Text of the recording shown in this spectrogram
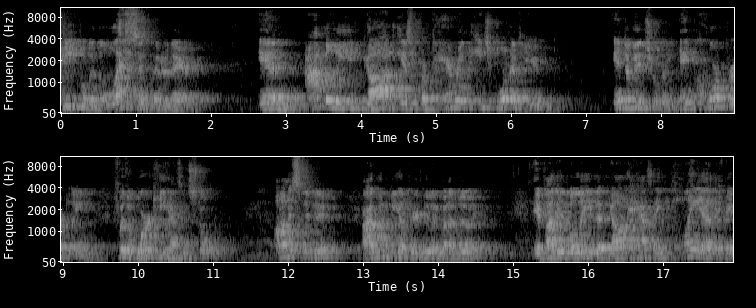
people and the lessons that are there. And I believe God is preparing each one of you individually and corporately for the work He has in store. Honestly, do. I wouldn't be up here doing what I'm doing if I didn't believe that God has a plan and a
